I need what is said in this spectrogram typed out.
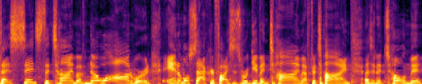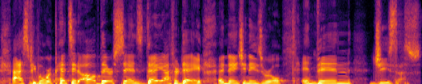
That since the time of Noah onward, animal sacrifices were given time after time as an atonement as people repented of their sins day after day in ancient Israel. And then Jesus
